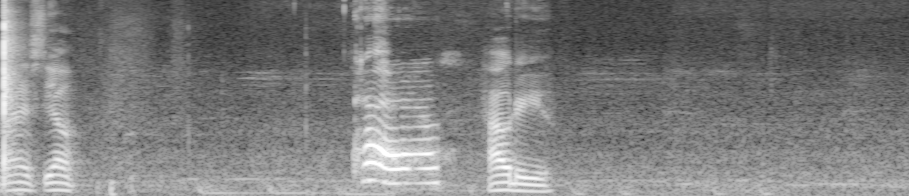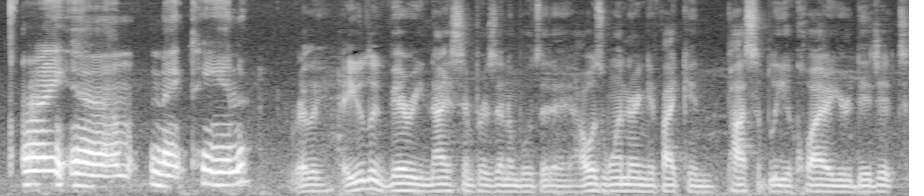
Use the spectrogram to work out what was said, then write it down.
trust, yo. Hello. How old are you? I am 19. Really? Hey, you look very nice and presentable today. I was wondering if I can possibly acquire your digits.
